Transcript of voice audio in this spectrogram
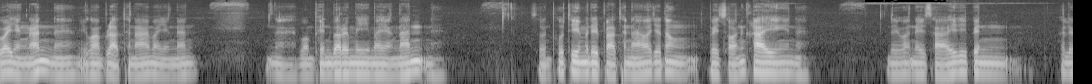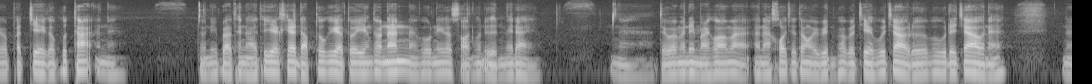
ไว้อย่างนั้นนะมีความปรารถนามาอย่างนั้นนะบำเพ็ญบารมีมาอย่างนั้นนะส่วนผู้ที่ไม่ได้ปรารถนาว่าจะต้องไปสอนใครอย่างนี้นะโดยว่าในสายที่เป็นเขาเรียกว่าปัจเจกพุทธะนะตัวนี้ปรารถนาที่จะแค่ดับทุกข์ให้กับตัวเองเท่านั้นนะพวกนี้ก็สอนคนอื่นไม่ได้นะแต่ว่าไม่ได้หมายความว่า อนาคตจะต้องไปเป็นพระปัจเจกพุทธเจ้า หรือพระพุทธเจ้านะ นะ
